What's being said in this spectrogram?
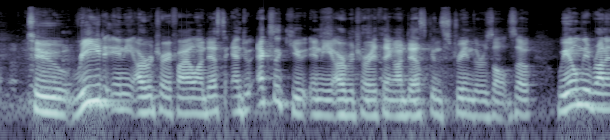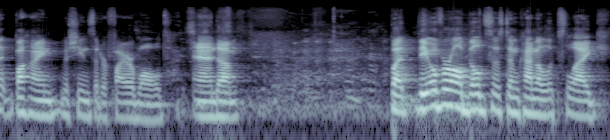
to read any arbitrary file on disk, and to execute any arbitrary thing on disk and stream the result. So we only run it behind machines that are firewalled. And, um, but the overall build system kind of looks like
